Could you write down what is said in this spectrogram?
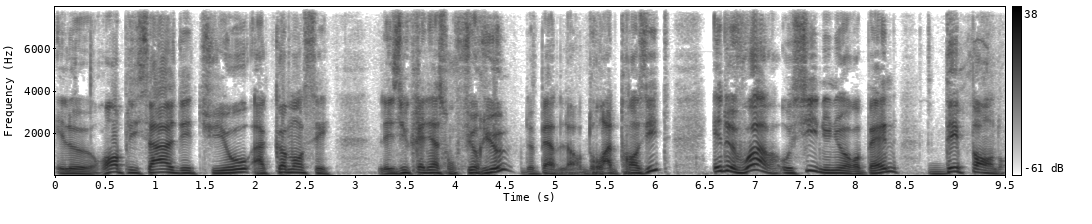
et le remplissage des tuyaux a commencé. Les Ukrainiens sont furieux de perdre leur droit de transit et de voir aussi l'Union européenne dépendre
